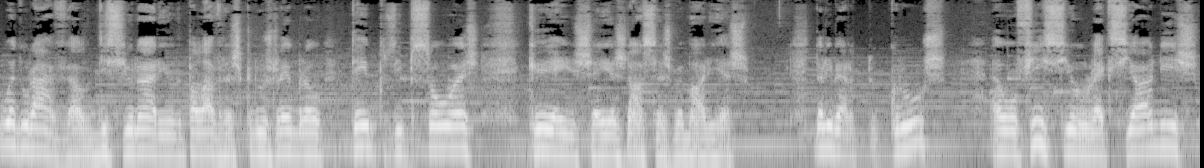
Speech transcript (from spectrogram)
Um adorável dicionário de palavras que nos lembram tempos e pessoas que enchem as nossas memórias. Da Liberto Cruz, a Ofício Leccionis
